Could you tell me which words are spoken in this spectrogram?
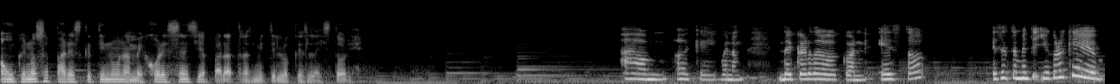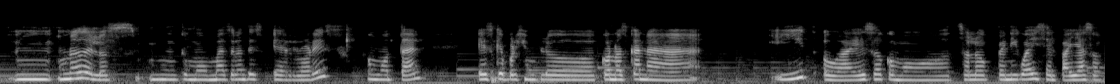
aunque no se parezca, tiene una mejor esencia para transmitir lo que es la historia? ok, bueno, de acuerdo con esto, exactamente, yo creo que mm, uno de los mm, como más grandes errores como tal es que, por ejemplo, conozcan a It o a eso como solo Pennywise, el payaso,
